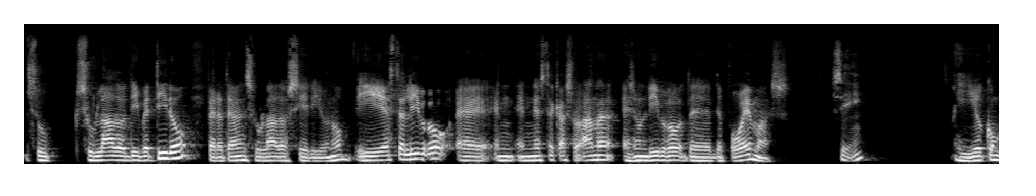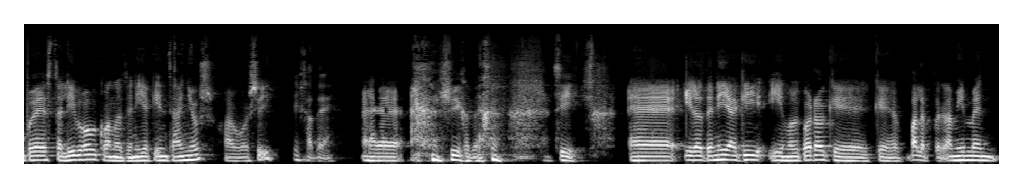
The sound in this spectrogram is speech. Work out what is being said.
su, su, lado divertido, pero también su lado serio, ¿no? Y este libro, eh, en, en, este caso, Ana, es un libro de, de, poemas. Sí. Y yo compré este libro cuando tenía 15 años, algo así. Fíjate. Eh, fíjate, sí. Eh, y lo tenía aquí y me acuerdo que, que vale, pues a mí me,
